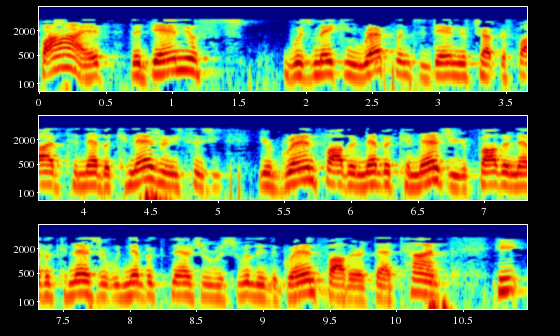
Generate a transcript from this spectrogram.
5 that Daniel was making reference in Daniel chapter 5 to Nebuchadnezzar, and he says, Your grandfather Nebuchadnezzar, your father Nebuchadnezzar, Nebuchadnezzar was really the grandfather at that time, he,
